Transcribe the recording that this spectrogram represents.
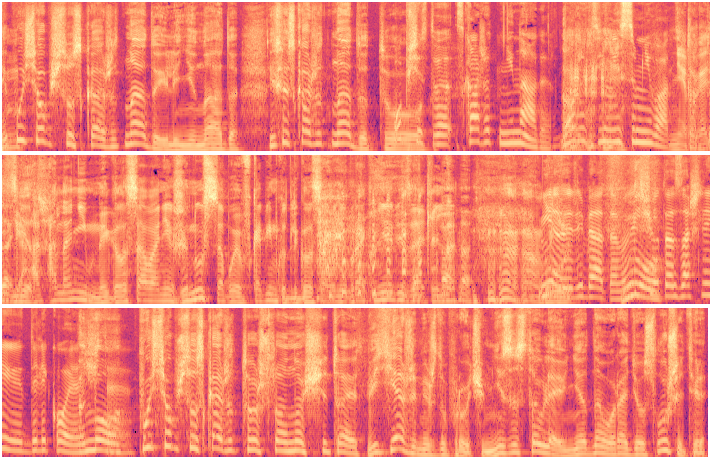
И пусть общество скажет, надо или не надо. Если скажет надо, то... Общество скажет не надо. Можете не сомневаться. Не, Тогда погодите, нет. а- анонимное голосование. Жену с собой в кабинку для голосования брать не обязательно. Нет, ребята, вы что-то зашли далеко, я Но пусть общество скажет то, что оно считает. Ведь я же, между прочим, не заставляю ни одного радиослушателя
